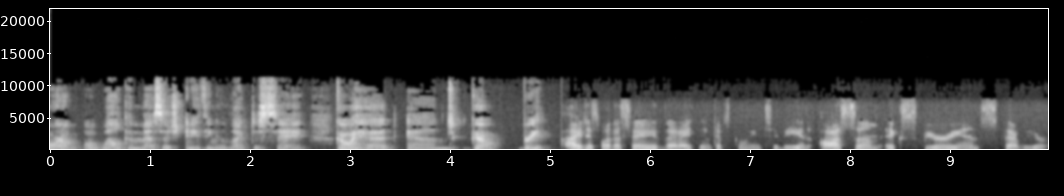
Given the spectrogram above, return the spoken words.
or a, a welcome message, anything you'd like to say. Go ahead and go. Bree? I just want to say that I think it's going to be an awesome experience that we are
